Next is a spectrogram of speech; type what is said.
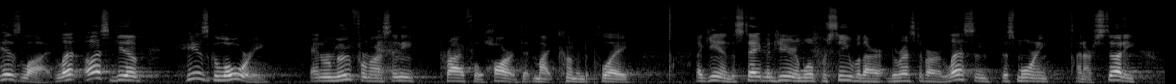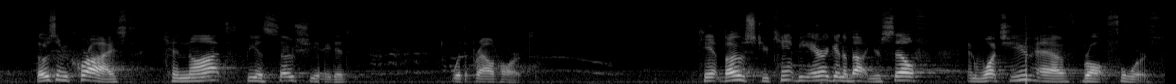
His light. Let us give His glory and remove from us any prideful heart that might come into play. Again, the statement here, and we'll proceed with our, the rest of our lesson this morning and our study. Those in Christ cannot be associated with a proud heart. You can't boast, you can't be arrogant about yourself and what you have brought forth.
